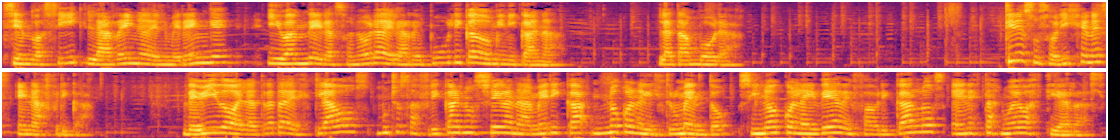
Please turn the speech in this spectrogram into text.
siendo así la reina del merengue y bandera sonora de la República Dominicana, la tambora. Tiene sus orígenes en África. Debido a la trata de esclavos, muchos africanos llegan a América no con el instrumento, sino con la idea de fabricarlos en estas nuevas tierras.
